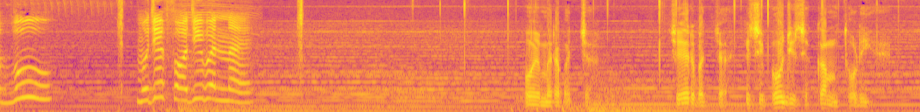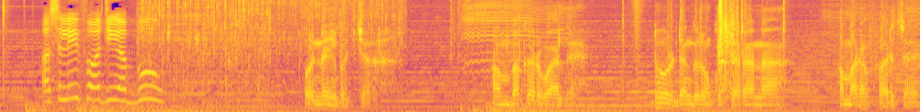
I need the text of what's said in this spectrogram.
अब्बू मुझे फौजी बनना है। ओए मेरा बच्चा शेर बच्चा है किसी फौजी से कम थोड़ी है। असली फौजी अबू और नहीं बच्चा हम बकरवाल है। ढोर डंगरों को चराना हमारा फ़र्ज़ है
